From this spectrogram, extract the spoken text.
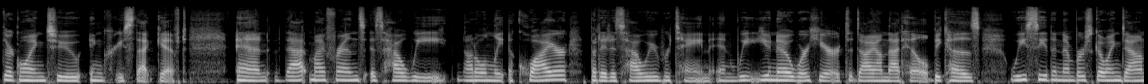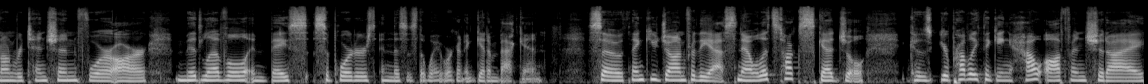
they're going to increase that gift. And that, my friends, is how we not only acquire, but it is how we retain. And we, you know, we're here to die on that hill because we see the numbers going down on retention for our mid level and base supporters. And this is the way we're going to get them back in. So thank you, John, for the S. Now let's talk schedule because you're probably thinking, how often should I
